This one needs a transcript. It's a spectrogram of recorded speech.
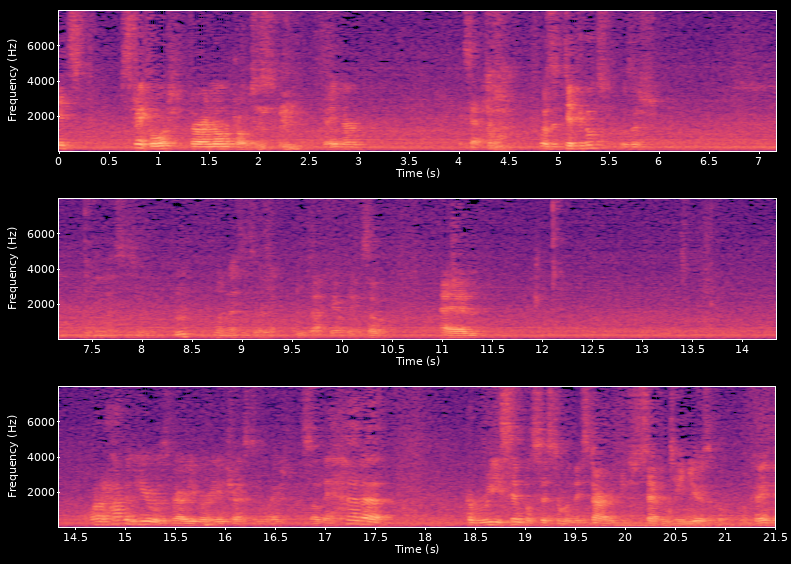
it's straightforward. There are known approaches. Okay, they're accepted. Was it difficult? Was it? Hmm? Not necessarily. Exactly. Okay. So, um, what had happened here was very, very interesting, right? So they had a a really simple system when they started 17 years ago. Okay,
